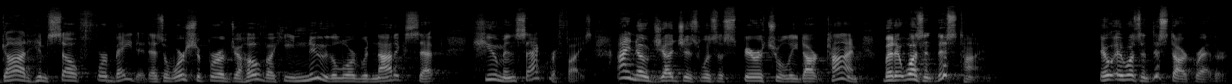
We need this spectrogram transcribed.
God himself forbade it. As a worshiper of Jehovah, he knew the Lord would not accept human sacrifice. I know Judges was a spiritually dark time, but it wasn't this time. It, it wasn't this dark, rather.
